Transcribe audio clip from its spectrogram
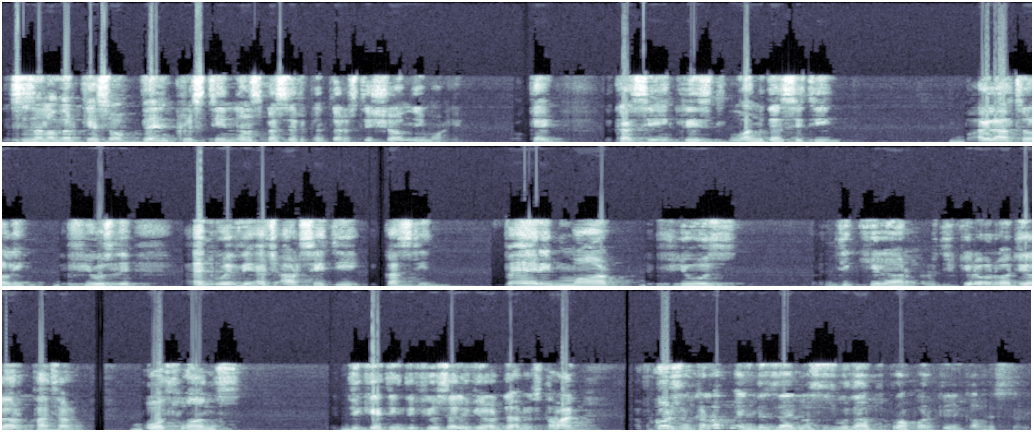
This is another case of vincristine non-specific interstitial pneumonia. Okay, you can see increased lung density bilaterally, diffusely, and with the HRCT, you can see very marked diffuse reticular reticulonodular pattern, both lungs indicating diffuse alveolar damage. طبعا of course, we cannot make this diagnosis without proper clinical history.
